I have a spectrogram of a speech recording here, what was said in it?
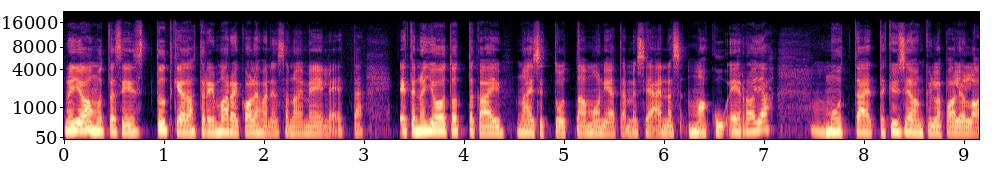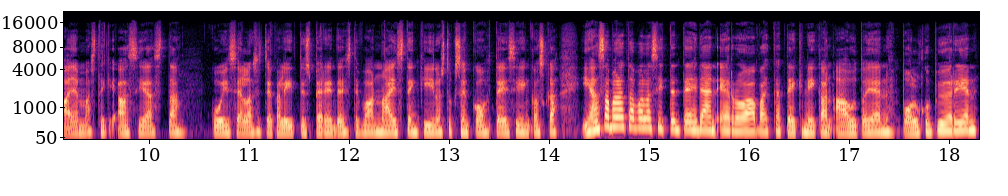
No joo, mutta siis tutkijatohtori Mare Kolevanen sanoi meille, että, että no joo, totta kai naiset tuottaa monia tämmöisiä ns-makueroja, mm. mutta että kyse on kyllä paljon laajemmastakin asiasta kuin sellaiset, joka liittyisi perinteisesti vain naisten kiinnostuksen kohteisiin, koska ihan samalla tavalla sitten tehdään eroa vaikka tekniikan, autojen, polkupyörien,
